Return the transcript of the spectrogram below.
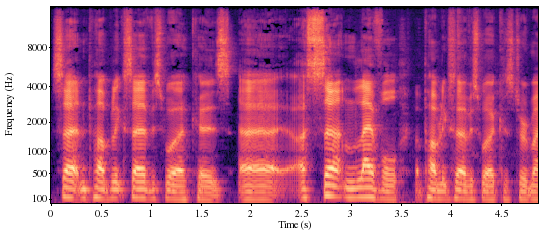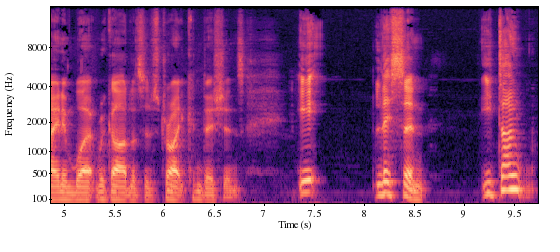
certain public service workers, uh, a certain level of public service workers to remain in work regardless of strike conditions. It listen, you don't.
